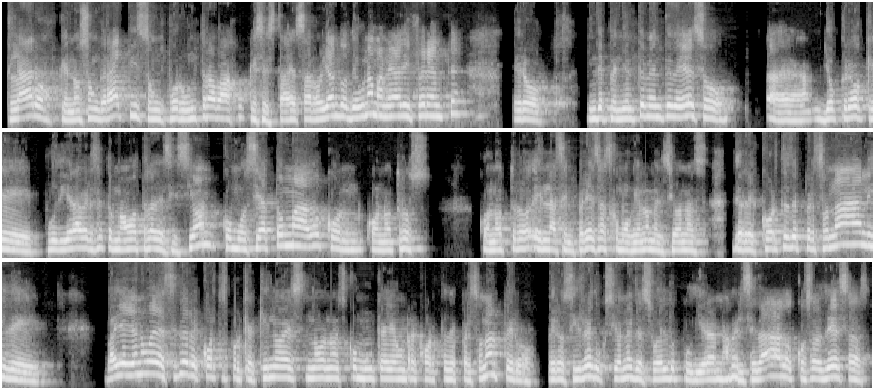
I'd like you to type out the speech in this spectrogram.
Claro que no son gratis, son por un trabajo que se está desarrollando de una manera diferente, pero independientemente de eso, ah, yo creo que pudiera haberse tomado otra decisión, como se ha tomado con, con otros, con otro, en las empresas, como bien lo mencionas, de recortes de personal y de, vaya, ya no voy a decir de recortes porque aquí no es, no, no es común que haya un recorte de personal, pero, pero sí reducciones de sueldo pudieran haberse dado, cosas de esas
